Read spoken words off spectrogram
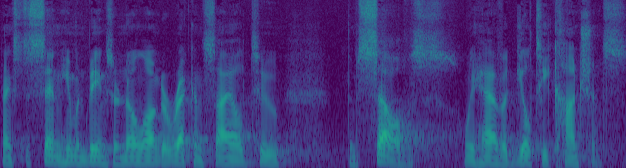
Thanks to sin, human beings are no longer reconciled to themselves. We have a guilty conscience.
